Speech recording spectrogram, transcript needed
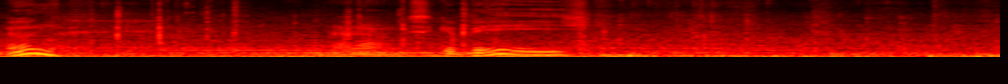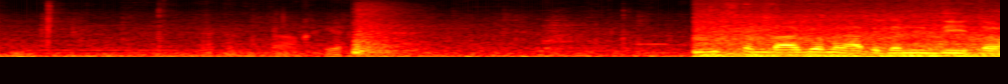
Yun. Parang sa gabi. Bakit? Bilis ng bago, malapit na dito.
